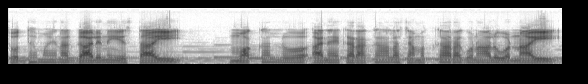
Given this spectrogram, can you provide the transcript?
శుద్ధమైన గాలిని ఇస్తాయి. మొక్కల్లో అనేక రకాల చమత్కార గుణాలు ఉన్నాయి.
